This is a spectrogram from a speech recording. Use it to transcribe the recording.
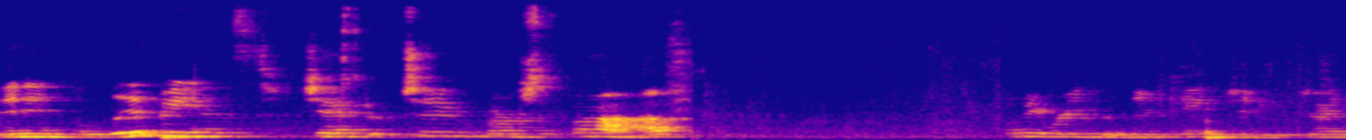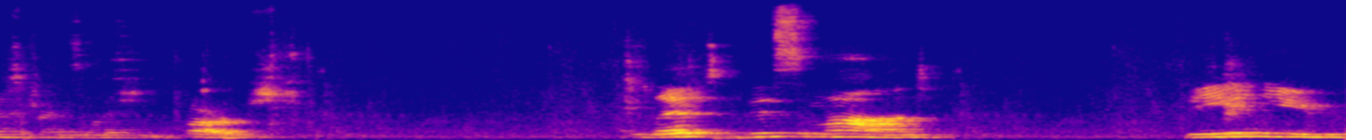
Then in Philippians chapter 2, verse 5, let me read the New King James translation first. Let this mind be in you,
